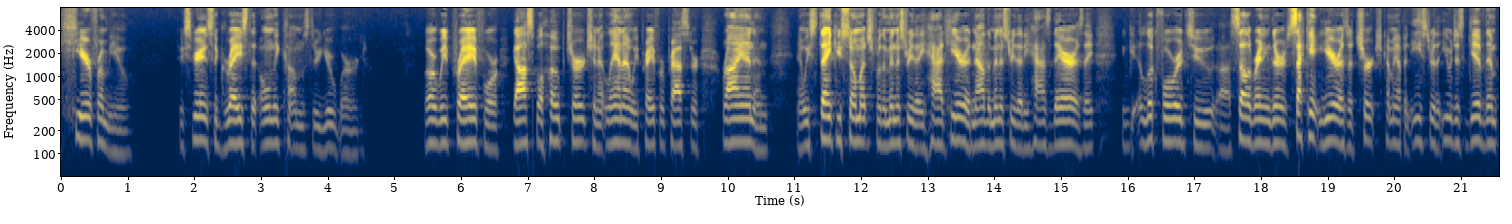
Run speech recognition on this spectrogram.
to hear from you, to experience the grace that only comes through your Word. Lord, we pray for Gospel Hope Church in Atlanta. We pray for Pastor Ryan and and we thank you so much for the ministry that he had here and now the ministry that he has there as they look forward to uh, celebrating their second year as a church coming up in Easter, that you would just give them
